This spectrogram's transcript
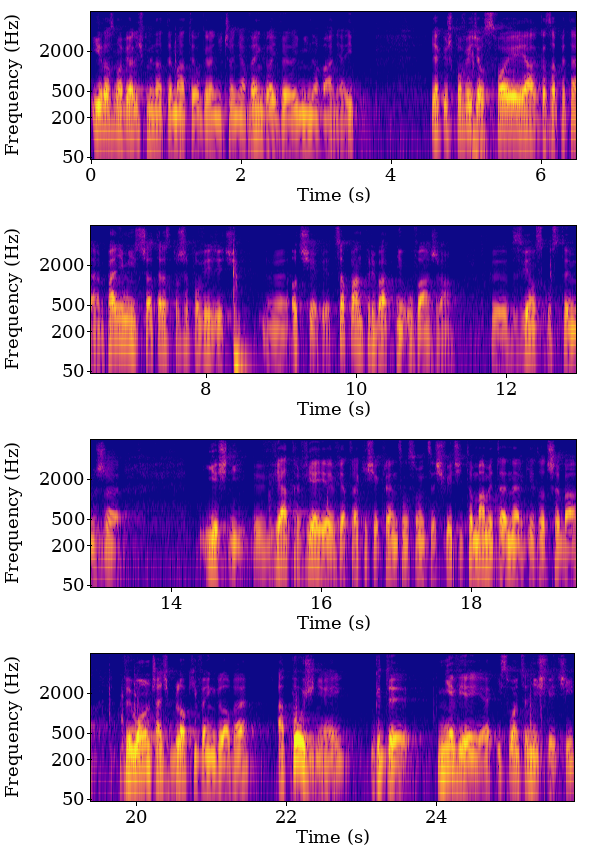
i rozmawialiśmy na tematy ograniczenia węgla i wyeliminowania. I jak już powiedział swoje, ja go zapytałem, panie ministrze, a teraz proszę powiedzieć e, od siebie, co pan prywatnie uważa e, w związku z tym, że jeśli wiatr wieje, wiatraki się kręcą, słońce świeci, to mamy tę energię, to trzeba wyłączać bloki węglowe, a później, gdy nie wieje i słońce nie świeci,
